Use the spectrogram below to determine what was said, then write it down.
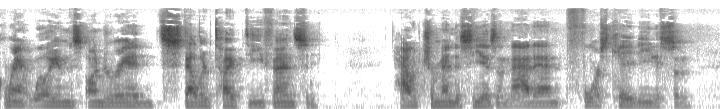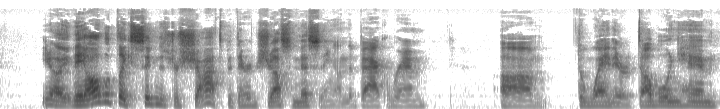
Grant Williams, underrated, stellar type defense, and how tremendous he is on that end, force KD to some. You know, they all looked like signature shots, but they're just missing on the back rim. Um, the way they're doubling him,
